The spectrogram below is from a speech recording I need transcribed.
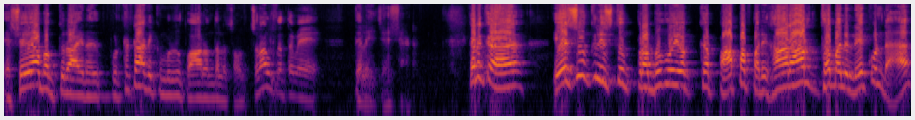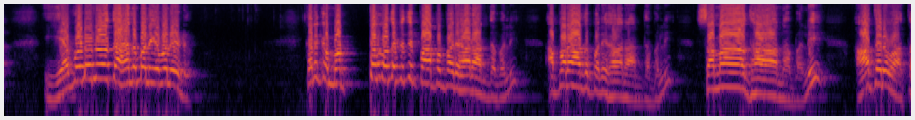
యశయా భక్తుడు ఆయన పుట్టడానికి మునుపు ఆరు వందల సంవత్సరాల క్రితమే తెలియజేశాడు. కనుక యేసుక్రీస్తు ప్రభువు యొక్క పాప పరిహారార్థ బలి లేకుండా ఎవడనూ దహన బలి ఇవ్వలేడు. కనుక మొట్టమొదటిది పాప పరిహారార్థ బలి అపరాధ పరిహారార్థ బలి సమాధాన బలి ఆ తరువాత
